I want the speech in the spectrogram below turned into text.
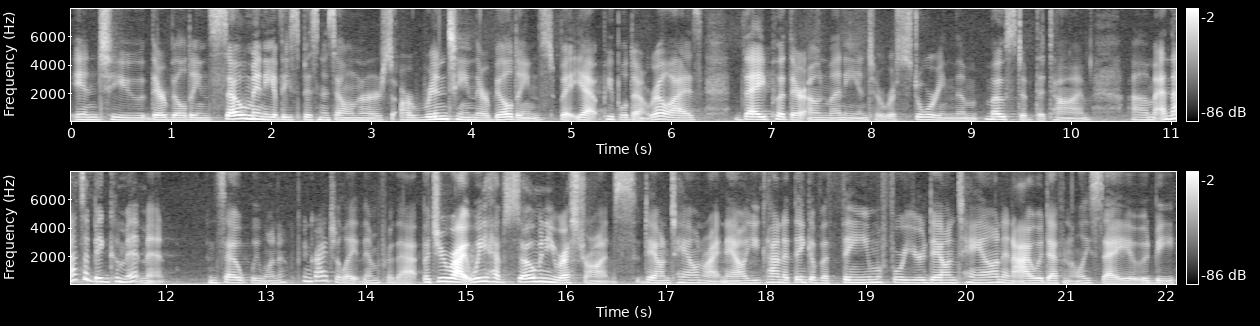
into their buildings. So many of these business owners are renting their buildings, but yet people don't realize they put their own money into restoring them most of the time. Um, and that's a big commitment. And so we want to congratulate them for that. But you're right, we have so many restaurants downtown right now. You kind of think of a theme for your downtown, and I would definitely say it would be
